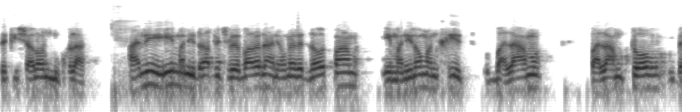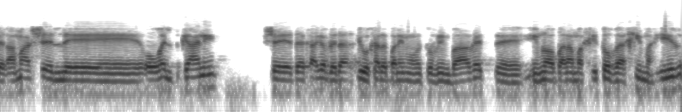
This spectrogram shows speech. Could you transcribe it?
זה כישלון מוחלט. אני, אם אני דראפיץ' וברדה, אני אומר את זה עוד פעם, אם אני לא מנחית בלם, בלם טוב ברמה של אה, אורל דגני, שדרך אגב לדעתי הוא אחד הבלמים הטובים בארץ, אה, אם לא הבלם הכי טוב והכי מהיר.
